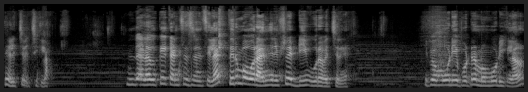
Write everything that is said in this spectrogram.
தெளித்து வச்சுக்கலாம். இந்த அளவுக்கு கன்சிஸ்டன்சியில் திரும்ப ஒரு அஞ்சு நிமிஷம் இப்படி ஊற வச்சுருங்க. இப்போ மூடியை போட்டு நம்ம மூடிக்கலாம்.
